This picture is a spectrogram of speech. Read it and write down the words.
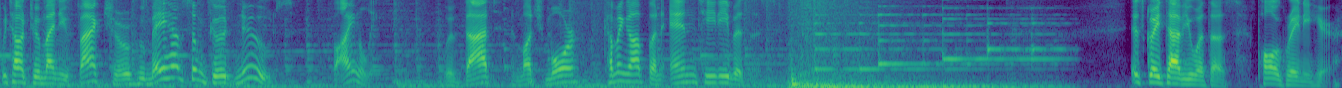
We talked to a manufacturer who may have some good news. Finally. With that and much more coming up on NTD Business. It's great to have you with us. Paul Greaney here.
